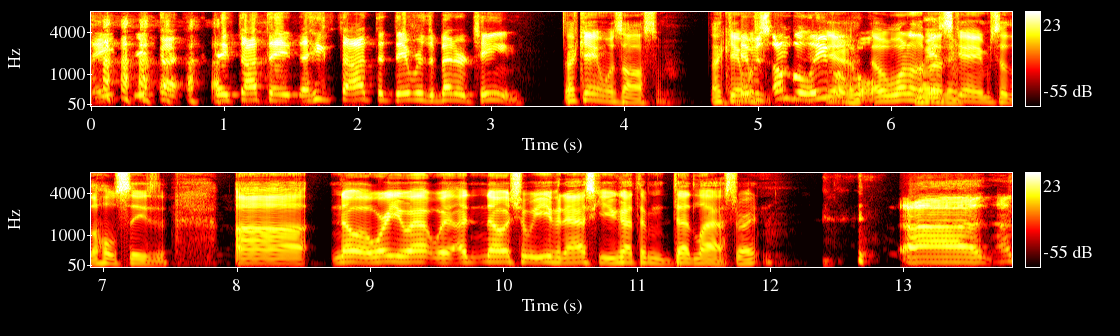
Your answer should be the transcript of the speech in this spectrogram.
they, they, thought, they thought they they thought that they were the better team. That game was awesome. That game It was unbelievable. Yeah, one of the best games of the whole season. Uh, Noah, where are you at? With, uh, Noah, should we even ask you? You got them dead last, right? Uh,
